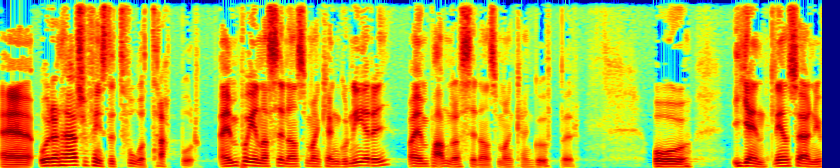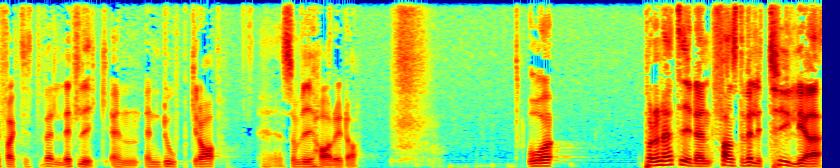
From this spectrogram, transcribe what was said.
Eh, och i den här så finns det två trappor. En på ena sidan som man kan gå ner i och en på andra sidan som man kan gå upp ur. Och egentligen så är den ju faktiskt väldigt lik en, en dopgrav eh, som vi har idag. Och på den här tiden fanns det väldigt tydliga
